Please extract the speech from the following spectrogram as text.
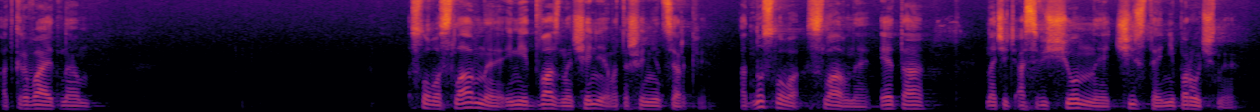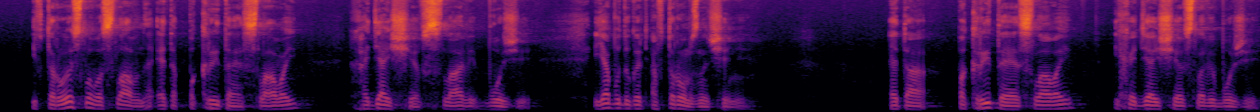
открывает нам слово «славное» имеет два значения в отношении церкви. Одно слово «славное» – это значит освященное, чистое, непорочное. И второе слово «славное» – это покрытое славой, ходящее в славе Божьей. И я буду говорить о втором значении. Это покрытое славой и ходящее в славе Божьей.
